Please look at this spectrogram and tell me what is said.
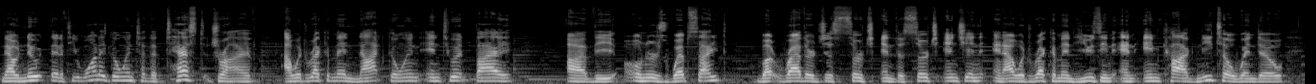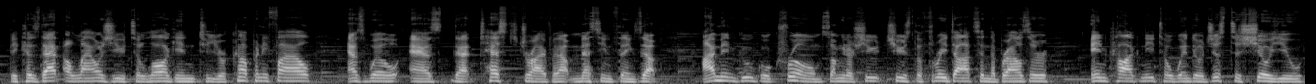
Now note that if you want to go into the test drive, I would recommend not going into it by uh, the owner's website but rather just search in the search engine. And I would recommend using an incognito window because that allows you to log into your company file as well as that test drive without messing things up. I'm in Google Chrome, so I'm going to choose the three dots in the browser incognito window just to show you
